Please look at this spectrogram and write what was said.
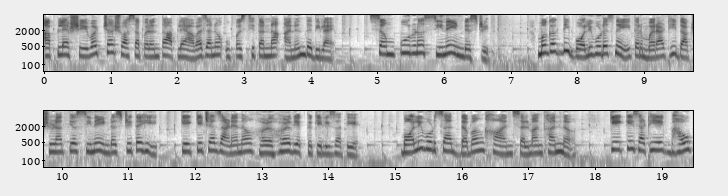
आपल्या शेवटच्या श्वासापर्यंत आपल्या आवाजानं उपस्थितांना आनंद दिलाय. संपूर्ण सिने इंडस्ट्रीत. मग अगदी बॉलिवूडच नाही तर मराठी दाक्षिणात्य सिने इंडस्ट्रीतही के केच्या जाण्यानं हळहळ व्यक्त केली जाते बॉलिवूडचा दबंग खान सलमान खाननं के केसाठी एक भाऊक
